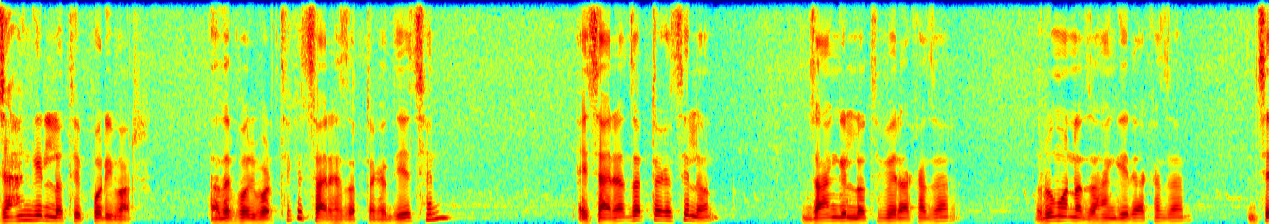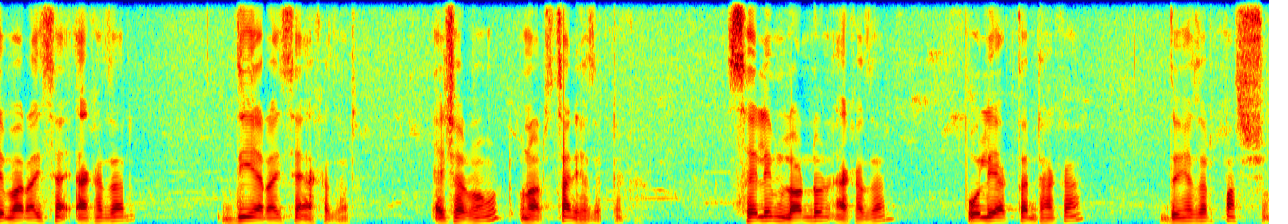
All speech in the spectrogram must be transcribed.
জাহাঙ্গীর লতিফ পরিবার, তাদের পরিবার থেকে চার হাজার টাকা দিয়েছেন। এই চার হাজার টাকা ছিল জাহাঙ্গীর লতিফের এক হাজার, রুমানা জাহাঙ্গীর এক হাজার, জেবা রাইসা এক হাজার, দিয়া রাইসা এক হাজার। এই সর্বমোট ওনার চারি হাজার টাকা। সেলিম লন্ডন এক হাজার, পলি আক্তার ঢাকা দুই হাজার পাঁচশো।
